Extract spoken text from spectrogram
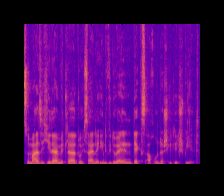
zumal sich jeder Ermittler durch seine individuellen Decks auch unterschiedlich spielt.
